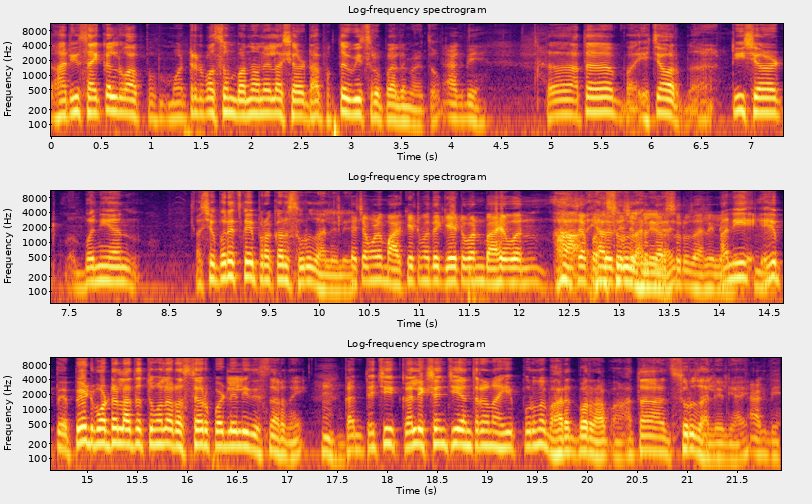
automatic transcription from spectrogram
तर हा रिसायकल वाप मटेरियलपासून बनवलेला शर्ट हा फक्त वीस रुपयाला मिळतो. अगदी. तर आता ह्याच्यावर टी शर्ट बनियन असे बरेच काही प्रकार सुरू झालेले. त्याच्यामुळे मार्केटमध्ये गेट वन बाय वन हा सुरू झालेले. सुरू झालेले आणि. हे पेट बॉटल आता तुम्हाला रस्त्यावर पडलेली दिसणार नाही. कारण त्याची कलेक्शनची यंत्रणा ही पूर्ण भारतभर आता सुरू झालेली आहे अगदी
